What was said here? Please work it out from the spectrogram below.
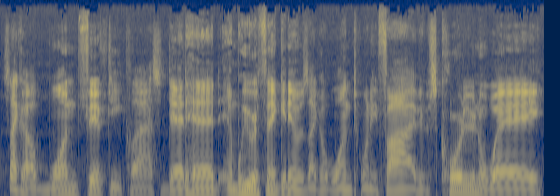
It's like a 150 class deadhead, and we were thinking it was like a 125. It was quartering away,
